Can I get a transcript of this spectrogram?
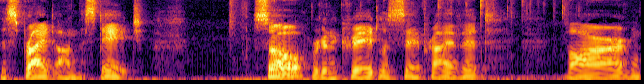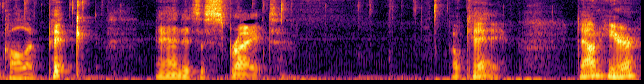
the sprite on the stage. So we're going to create, let's say, private var, we'll call it pick, and it's a sprite. Okay, down here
